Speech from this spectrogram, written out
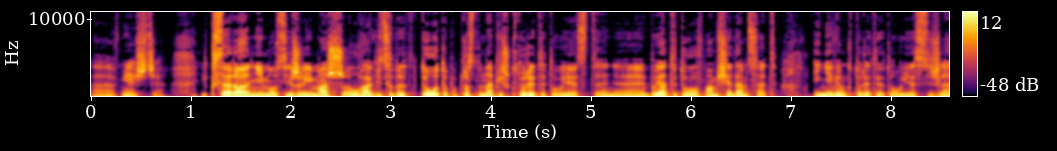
w mieście. I Xeronimus, jeżeli masz uwagi co do tytułu, to po prostu napisz, który tytuł jest, bo ja tytułów mam 700 i nie wiem, który tytuł jest źle,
